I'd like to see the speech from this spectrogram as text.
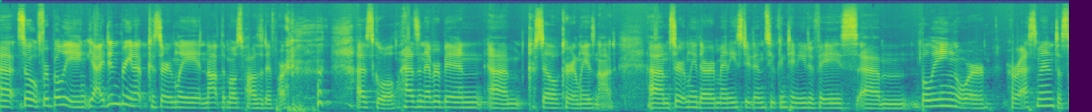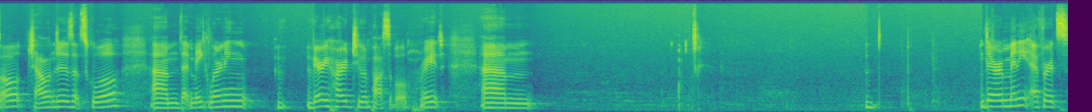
Uh, so for bullying, yeah, I didn't bring it up because certainly not the most positive part of school. Hasn't ever been, um, still currently is not. Um, certainly there are many students who continue to face um, bullying or harassment, assault, challenges at school um, that make learning very hard to impossible, right? Um, there are many efforts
